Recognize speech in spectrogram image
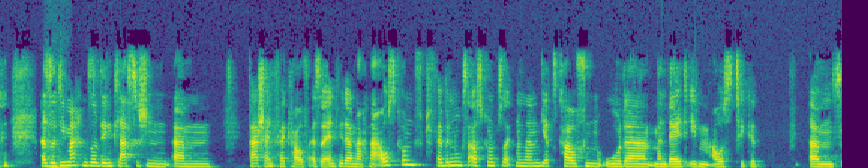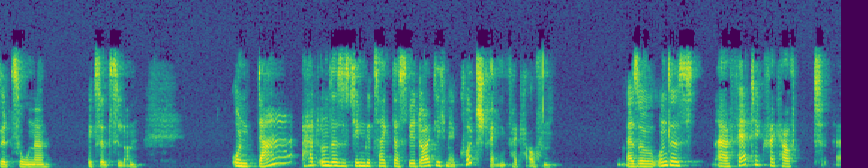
also die machen so den klassischen ähm, Fahrscheinverkauf. Also entweder nach einer Auskunft, Verbindungsauskunft sagt man dann jetzt kaufen oder man wählt eben aus Ticket ähm, für Zone XY. Und da hat unser System gezeigt, dass wir deutlich mehr Kurzstrecken verkaufen. Also unser äh, Fertig verkauft äh,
